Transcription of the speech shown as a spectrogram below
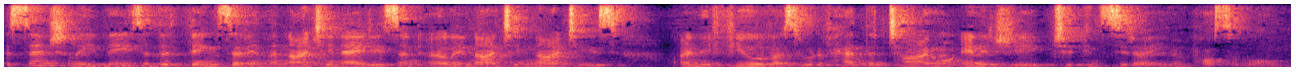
Essentially, these are the things that in the 1980s and early 1990s only few of us would have had the time or energy to consider even possible.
